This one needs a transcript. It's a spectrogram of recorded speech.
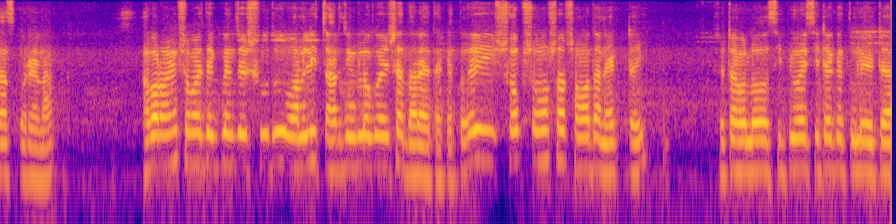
কাজ করে না। আবার অনেক সময় দেখবেন যে শুধু অনলি চার্জিং লোগো এসে দাঁড়ায় থাকে। তো এই সব সমস্যার সমাধান একটাই, সেটা হলো সিপিওয়াইসিটাকে তুলে এটা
